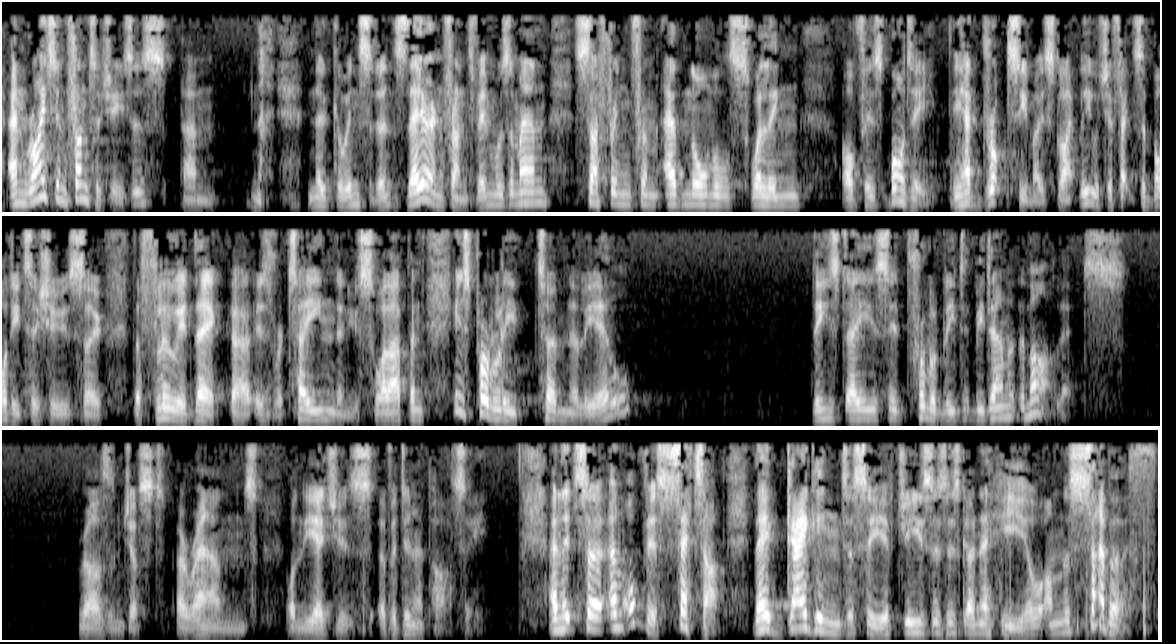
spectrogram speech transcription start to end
And right in front of Jesus, um, no coincidence, there in front of him was a man suffering from abnormal swelling of his body. He had dropsy most likely, which affects the body tissues, so the fluid there uh, is retained and you swell up, and he's probably terminally ill. These days he'd probably be down at the martlets, rather than just around on the edges of a dinner party. And it's a, an obvious setup. They're gagging to see if Jesus is going to heal on the Sabbath.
